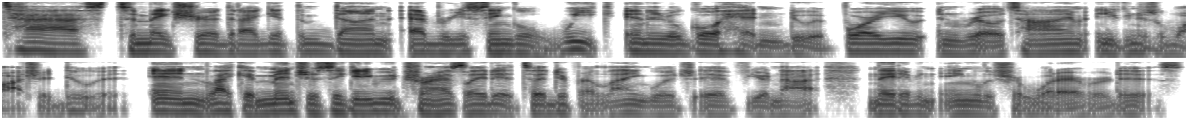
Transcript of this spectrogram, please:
tasks to make sure that I get them done every single week. And it'll go ahead and do it for you in real time. And you can just watch it do it. And like it mentions, it can even translate it to a different language if you're not native in English or whatever it is.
